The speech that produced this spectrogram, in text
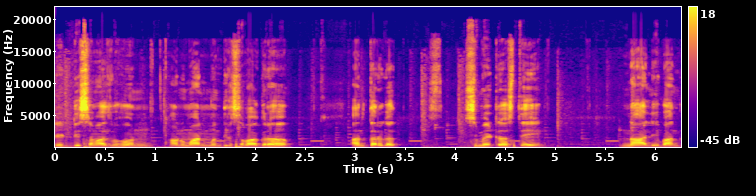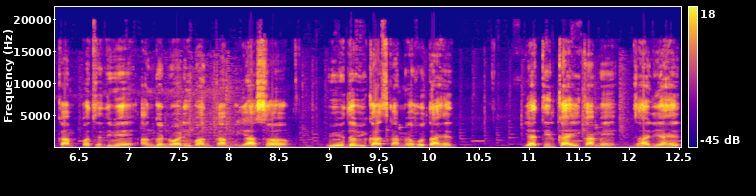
रेड्डी समाज भवन हनुमान मंदिर सभागृह अंतर्गत सिमेंट रस्ते नाली बांधकाम पथदिवे अंगणवाडी बांधकाम यासह विविध विकास कामे होत आहेत. यातील काही कामे झाली आहेत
